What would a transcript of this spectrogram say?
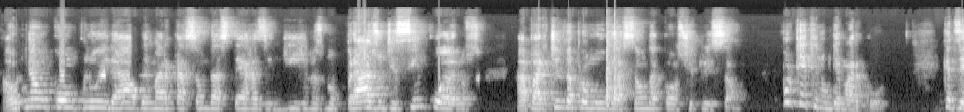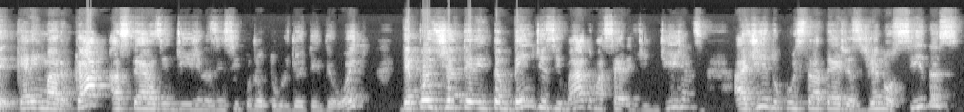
A União concluirá a demarcação das terras indígenas no prazo de cinco anos, a partir da promulgação da Constituição. Por que, que não demarcou? Quer dizer, querem marcar as terras indígenas em 5 de outubro de 88, depois de já terem também dizimado uma série de indígenas, agido com estratégias genocidas,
